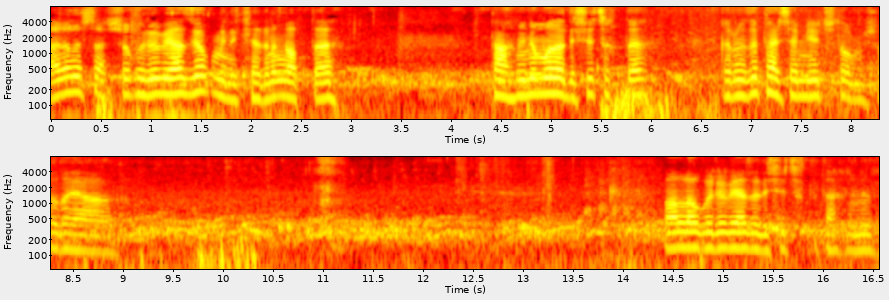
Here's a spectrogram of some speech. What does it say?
Arkadaşlar şu kuyruğu beyaz yok muydu? Kedinin kaptığı. Tahminim o da dişi çıktı. Kırmızı perçemliğe çit olmuş o da ya. Vallahi kuyruğu beyaz da dişi çıktı tahminim.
